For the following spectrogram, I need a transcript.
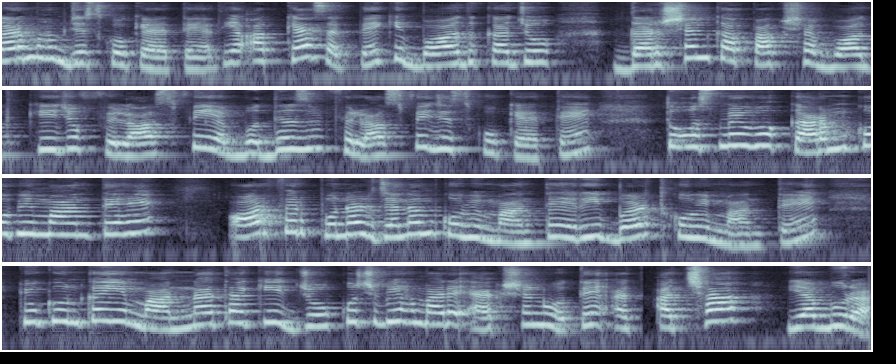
कर्म हम जिसको कहते हैं या आप कह सकते हैं कि बौद्ध का जो दर्शन का पक्ष है, बौद्ध की जो फिलॉसफी है, बुद्धिज्म फिलॉसफी जिसको कहते हैं तो उसमें वो कर्म को भी मानते हैं और फिर पुनर्जन्म को भी मानते हैं रीबर्थ को भी मानते हैं, क्योंकि उनका ये मानना था कि जो कुछ भी हमारे एक्शन होते हैं अच्छा या बुरा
